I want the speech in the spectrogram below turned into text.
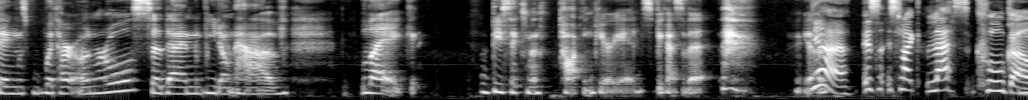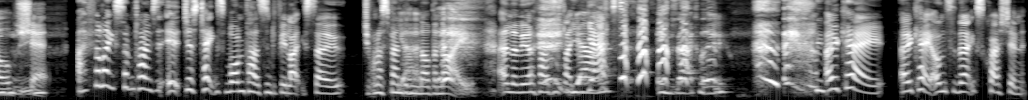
things with our own rules. So then we don't have like these six month talking periods because of it. Yeah, it's it's like less cool girl Mm-hmm. shit. I feel like sometimes it just takes one person to be like, "So, do you want to spend Yeah. another night?" And then the other person's like, Yeah. "Yes." exactly. Okay, okay. On to the next question.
